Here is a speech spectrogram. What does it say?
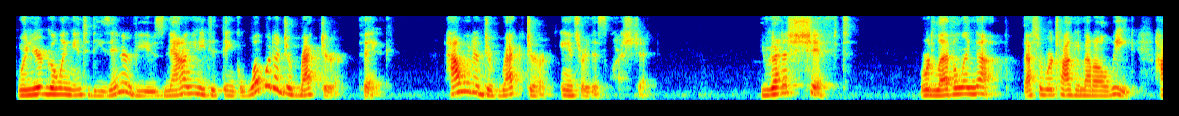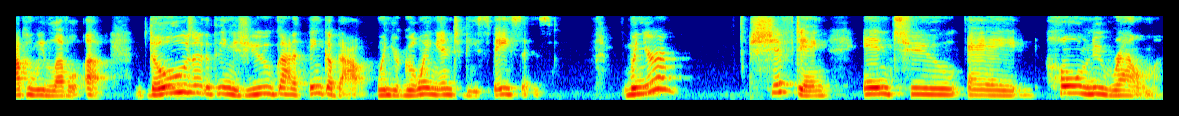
when you're going into these interviews, now you need to think what would a director think? How would a director answer this question? You got to shift. We're leveling up. That's what we're talking about all week. How can we level up? Those are the things you've got to think about when you're going into these spaces. When you're shifting into a whole new realm,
